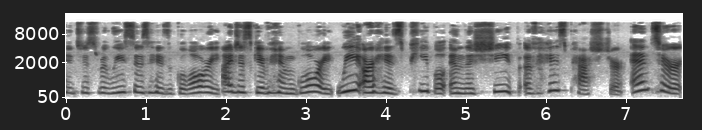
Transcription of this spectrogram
it just releases His glory. I just give Him glory. We are His people and the sheep of His pasture. Enter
